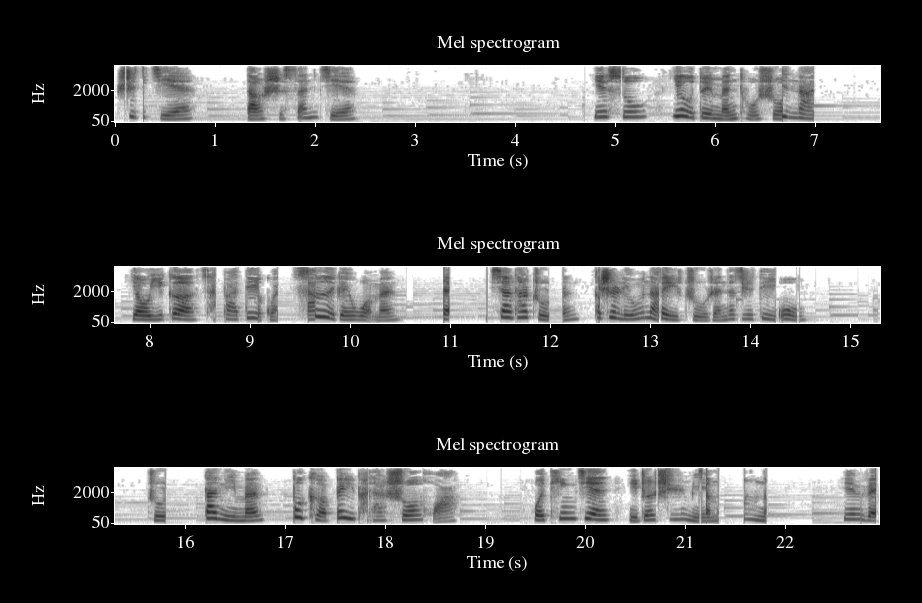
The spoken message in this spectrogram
十一节到十三节，耶稣又对门徒说：“那有一个才把地管赐给我们，像他主人可是流奶费主人的之地物。主，但你们不可背叛他说话。我听见你这虚名怎么样呢？因为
